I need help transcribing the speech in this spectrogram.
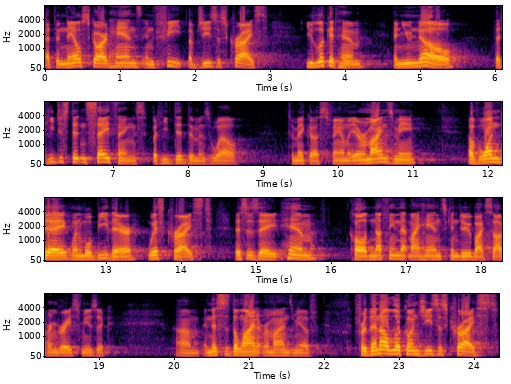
at the nail scarred hands and feet of Jesus Christ, you look at him and you know that he just didn't say things, but he did them as well to make us family. It reminds me of one day when we'll be there with Christ. This is a hymn called Nothing That My Hands Can Do by Sovereign Grace Music. Um, and this is the line it reminds me of. For then I'll look on Jesus Christ,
